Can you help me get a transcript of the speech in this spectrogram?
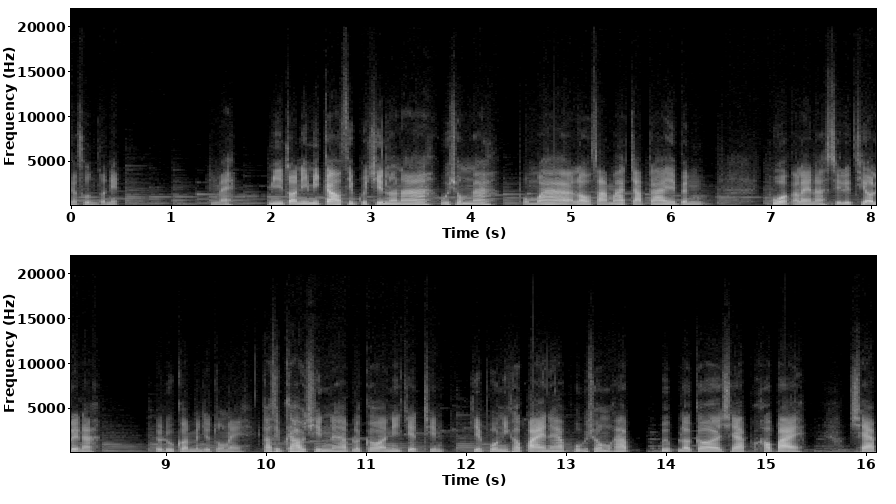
กระสุนตัวนี้ เห็นไหมมีตอนนี้มี 90 กว่าชิ้นแล้วนะคุณผู้ชมนะ ผมว่าเราสามารถจับได้เป็นพวกอะไรนะซิลิเทียลเลยนะ เดี๋ยวดูก่อนมันอยู่ตรงไหน 99 ชิ้นนะครับ แล้วก็อันนี้ 7 ชิ้น เก็บพวกนี้เข้าไปนะครับผู้ชมครับปึ๊บแล้วก็แชปเข้าไปแชป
